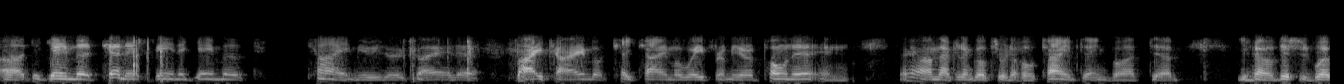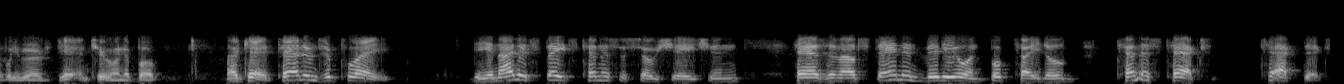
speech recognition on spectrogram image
uh, the game of tennis being a game of time. You're either trying to buy time or take time away from your opponent. And well, I'm not going to go through the whole time thing, but uh, you know this is what we were getting to in the book. Okay, patterns of play. The United States Tennis Association has an outstanding video and book titled Tennis Tax- Tactics.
